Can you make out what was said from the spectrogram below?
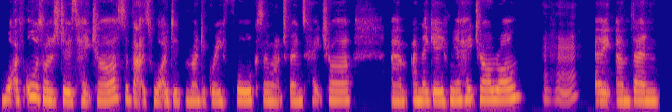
what I've always wanted to do is HR. So that's what I did my degree for because I wanted to go into HR. Um, and they gave me a HR role. hmm I, um, then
